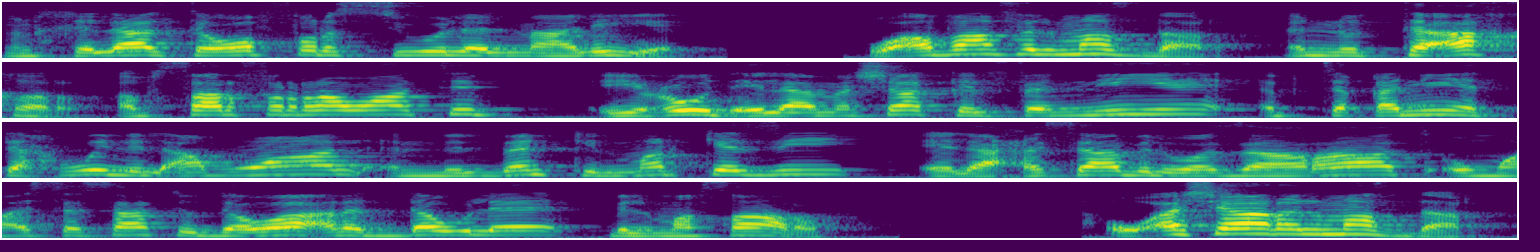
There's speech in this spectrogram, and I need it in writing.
من خلال توفر السيولة المالية. وأضاف المصدر أن التأخر بصرف الرواتب يعود إلى مشاكل فنية بتقنية تحويل الأموال من البنك المركزي إلى حساب الوزارات ومؤسسات ودوائر الدولة بالمصارف. وأشار المصدر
